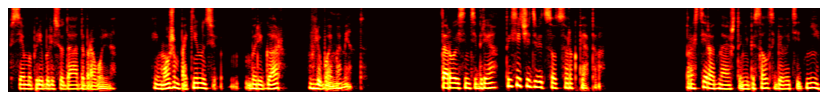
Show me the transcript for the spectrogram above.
все мы прибыли сюда добровольно и можем покинуть Боригар в любой момент. 2 сентября 1945 Прости, родная, что не писал тебе в эти дни.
